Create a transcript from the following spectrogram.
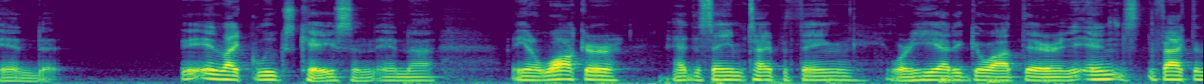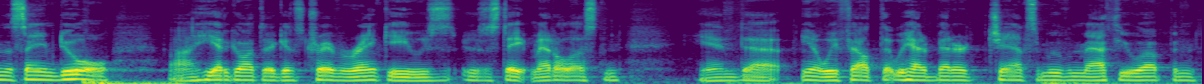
and uh, in like Luke's case, and and uh, you know Walker had the same type of thing where he had to go out there, and, in fact, in the same duel, uh, he had to go out there against Trevor Ranke, who's who's a state medalist, and and uh, you know we felt that we had a better chance of moving Matthew up, and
